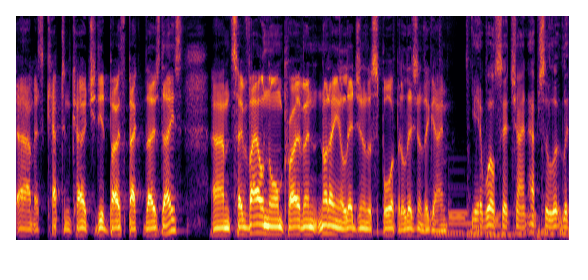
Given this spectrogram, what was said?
um, as captain coach. He did both back those days. Um, so Vale Norm Provan, not only a legend of the sport, but a legend of the game. Yeah, well said, Shane. Absolutely.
